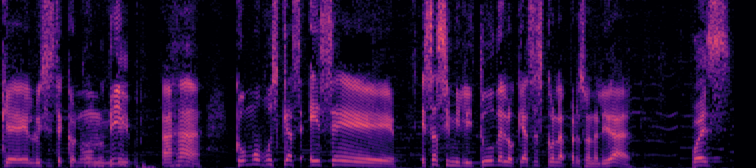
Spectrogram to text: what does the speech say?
que lo hiciste con, Con un, un dip. dip. Ajá. Ajá. ¿Cómo buscas ese, esa similitud de lo que haces con la personalidad? Pues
